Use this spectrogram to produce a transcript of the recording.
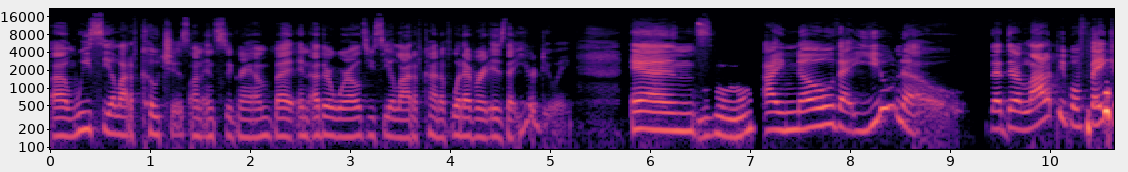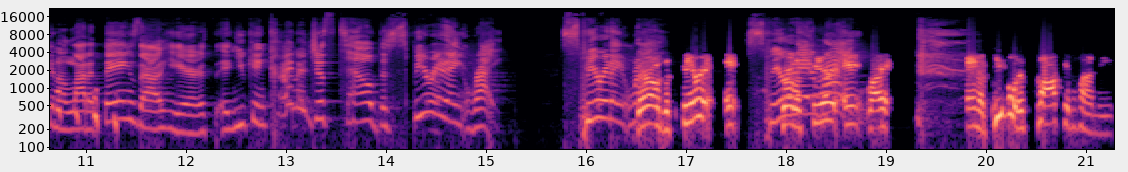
um, we see a lot of coaches on Instagram but in other worlds you see a lot of kind of whatever it is that you're doing and mm-hmm. I know that you know that there are a lot of people faking a lot of things out here, and you can kind of just tell the spirit ain't right. Spirit ain't right. Girl, the spirit ain't, spirit girl, the spirit right. ain't right. and the people is talking, honey.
